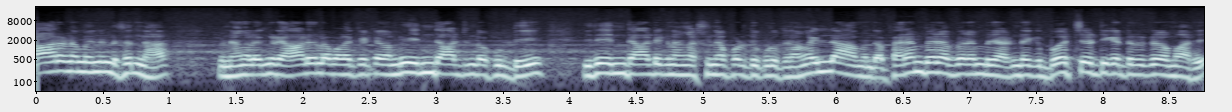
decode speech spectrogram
காரணம் என்னன்னு சொன்னால் நாங்கள் எங்களுடைய ஆடுகளை வளர்க்க கிளம்பி இந்த ஆட்டுன்ற குட்டி இதே இந்த ஆட்டுக்கு நாங்கள் சின்னப்படுத்தி கொடுத்துனாங்க இல்லாமல் இந்த பரம்பரை பரம்பரை அன்றைக்கு பேர்த் சர்டிஃபிகேட் இருக்கிற மாதிரி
